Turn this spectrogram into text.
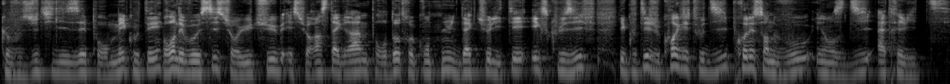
que vous utilisez pour m'écouter. Rendez-vous aussi sur YouTube et sur Instagram pour d'autres contenus d'actualité exclusifs. Écoutez, je crois que j'ai tout dit, prenez soin de vous et on se dit à très vite.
